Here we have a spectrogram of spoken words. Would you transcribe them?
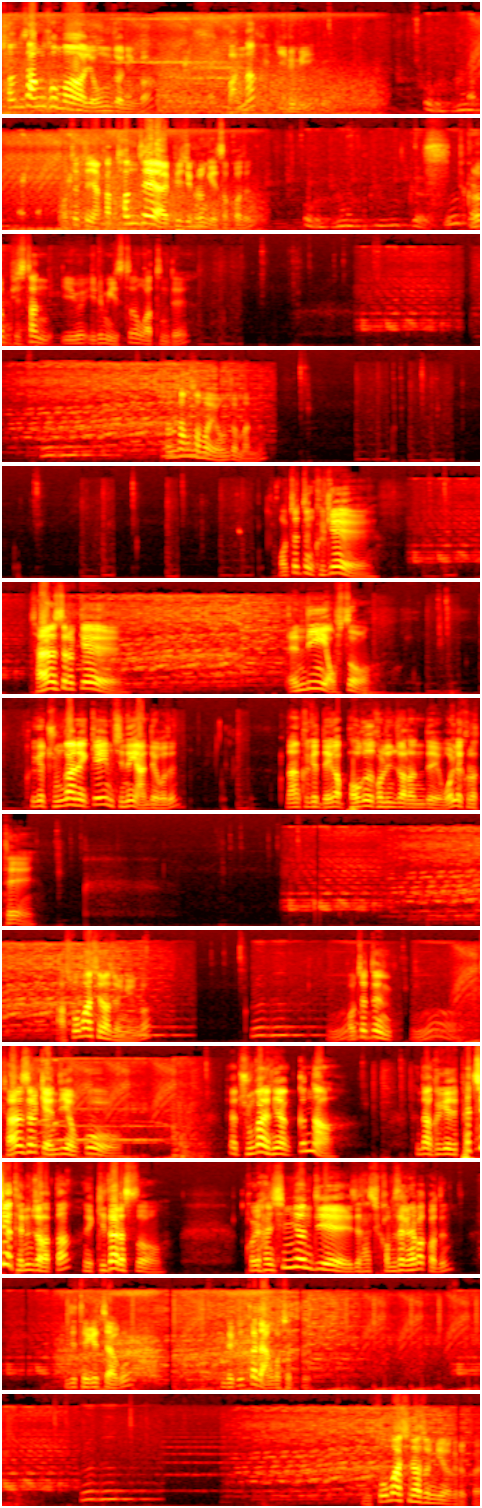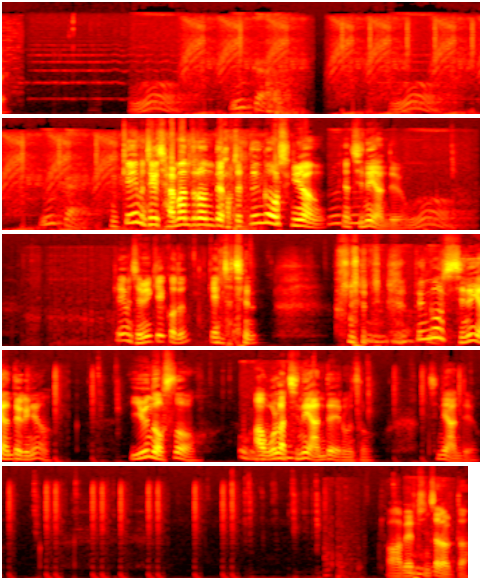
천상소마 영웅전인가? 맞나? 그 이름이? 어쨌든 약간 턴제 RPG 그런 게 있었거든? 그런 비슷한 이, 이름이 있었던 것 같은데 천상소마 영웅전 맞나? 어쨌든 그게 자연스럽게 엔딩이 없어. 그게 중간에 게임 진행이 안 되거든? 난 그게 내가 버그 걸린 줄 알았는데 원래 그렇대. 아 소마시나 정인가? 어쨌든 자연스럽게 엔딩이 없고 그냥 중간에 그냥 끝나. 난 그게 이제 패치가 되는 줄 알았다? 기다렸어. 거의 한 10년 뒤에 이제 다시 검색을 해봤거든? 이제 되겠지 하고? 근데 끝까지 안 고쳤대. 소맛이나 정리가 그럴 거야. 게임은 되게 잘 만들었는데 갑자기 뜬금없이 그냥 그냥 진행이 안 돼요. 게임은 재밌게 했거든? 게임 자체는. 뜬금없이 진행이 안 돼, 그냥. 이유는 없어. 아, 몰라, 진행이 안 돼, 이러면서. 진행이 안 돼요. 아, 맵 진짜 넓다.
